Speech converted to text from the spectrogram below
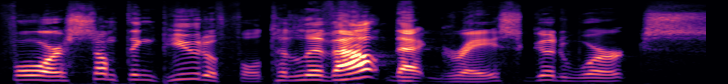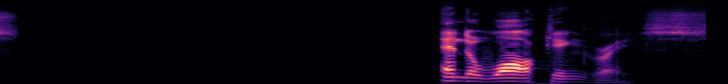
for something beautiful, to live out that grace, good works, and to walk in grace.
